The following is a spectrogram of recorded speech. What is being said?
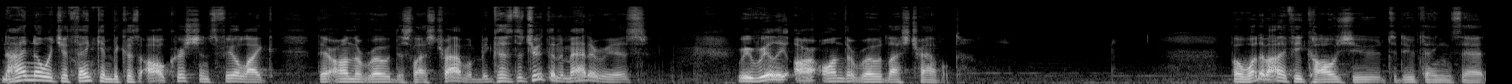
Now, I know what you're thinking because all Christians feel like they're on the road that's less traveled. Because the truth of the matter is, we really are on the road less traveled. But what about if he calls you to do things that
